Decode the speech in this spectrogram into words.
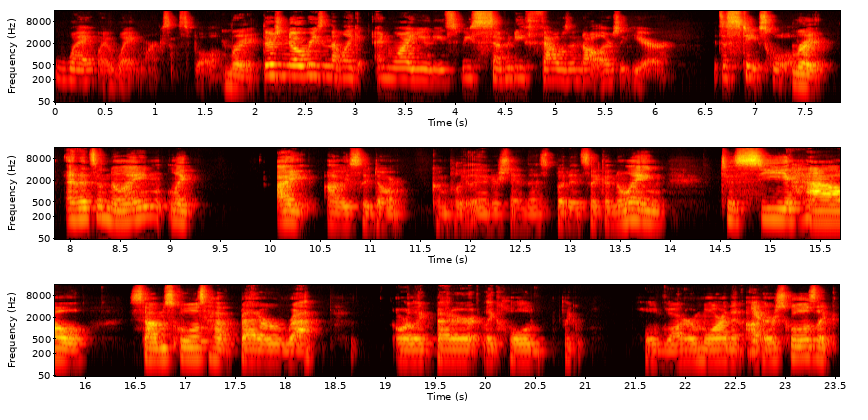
way way way more accessible. right. There's no reason that like NYU needs to be $70,000 a year. It's a state school. Right. And it's annoying. Like, I obviously don't completely understand this, but it's like annoying to see how some schools have better rep or like better, like hold, like hold water more than Yeah. other schools. Like,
